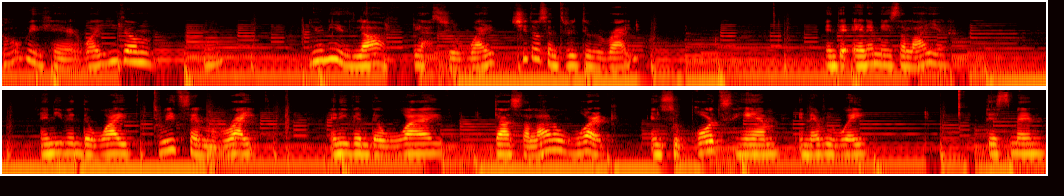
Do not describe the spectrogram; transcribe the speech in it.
Go with her. Why you don't? Hmm? You need love. Bless your wife. She doesn't treat you right. And the enemy is a liar. And even the wife treats him right. And even the wife does a lot of work and supports him in every way. This man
